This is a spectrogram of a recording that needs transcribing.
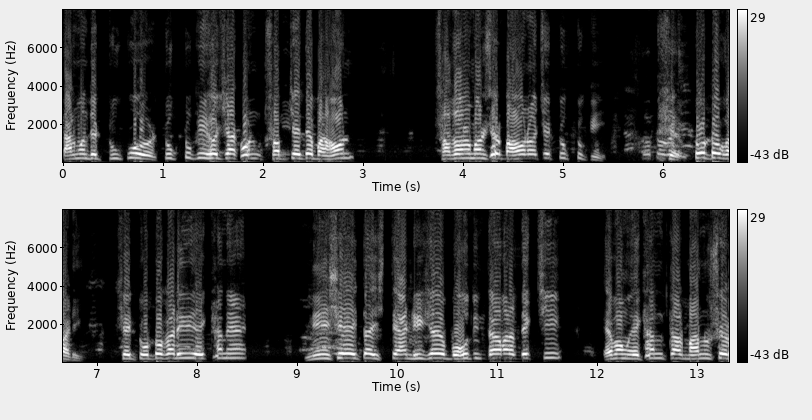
তার মধ্যে টুকু টুকটুকি হয়েছে এখন সবচাইতে বাহন। সাধারণ মানুষের বাহন হচ্ছে টুকটুকি। টোটো গাড়ি। সেই টোটো গাড়ি এখানে নিয়ে এসে এটা স্ট্যান্ড হিসেবে বহুদিন থেকে আমরা দেখছি এবং এখানকার মানুষের,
